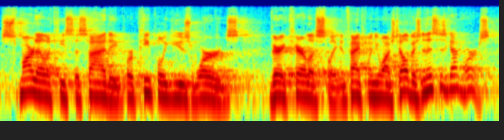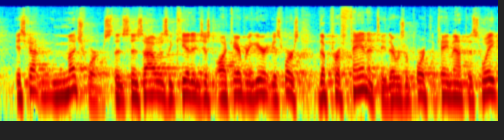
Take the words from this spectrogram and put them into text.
smart alecky society where people use words very carelessly. In fact, when you watch television, this has gotten worse. It's gotten much worse since, since I was a kid, and just like every year, it gets worse. The profanity, there was a report that came out this week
